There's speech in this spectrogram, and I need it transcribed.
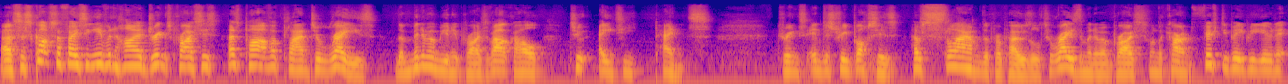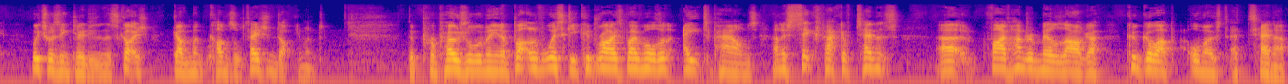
Uh, so Scots are facing even higher drinks prices as part of a plan to raise the minimum unit price of alcohol to 80 pence. Drinks industry bosses have slammed the proposal to raise the minimum price from the current 50p per unit, which was included in the Scottish Government consultation document. The proposal would mean a bottle of whisky could rise by more than £8, and a six pack of Tennent's uh, 500ml lager could go up almost a tenner.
